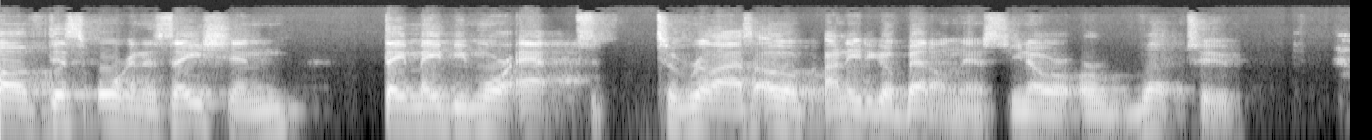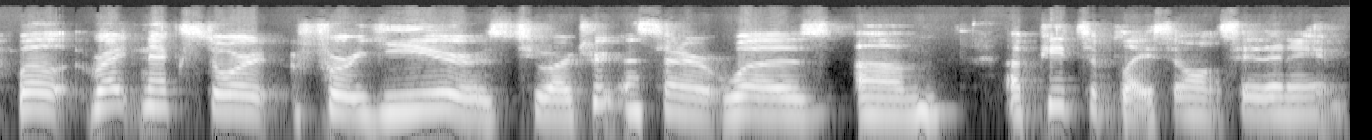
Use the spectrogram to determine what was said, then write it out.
of this organization, they may be more apt to, to realize, oh, I need to go bet on this, you know, or, or want to. Well, right next door for years to our treatment center was um, a pizza place. I won't say the name,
